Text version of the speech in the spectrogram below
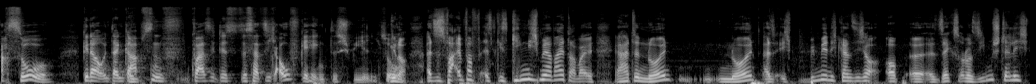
Ach so, genau. Und dann gab es ein quasi das, das hat sich aufgehängt, das Spiel. So. Genau. Also es war einfach, es, es ging nicht mehr weiter, weil er hatte neun, neun, also ich bin mir nicht ganz sicher, ob äh, sechs oder siebenstellig,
